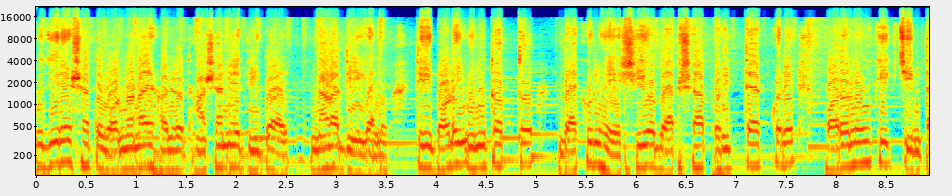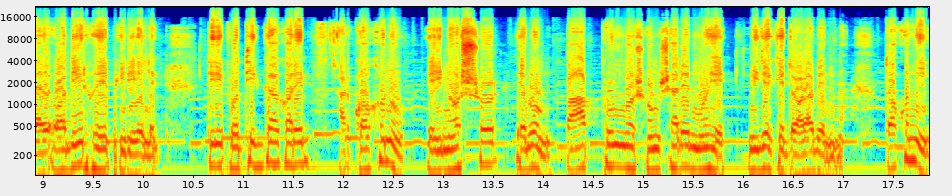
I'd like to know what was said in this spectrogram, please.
উজিরের সাথে বর্ণনায় হজরত হাসানের হৃদয় নাড়া দিয়ে গেল। তিনি বড়ই অনুতপ্ত, ব্যাকুল হয়ে স্বীয় ব্যবসা পরিত্যাগ করে পরলৌকিক চিন্তায় অধীর হয়ে ফিরে এলেন। তিনি প্রতিজ্ঞা করেন আর কখনো এই নশ্বর এবং পাপপূর্ণ সংসারের মোহে নিজেকে জড়াবেন না। তখনই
